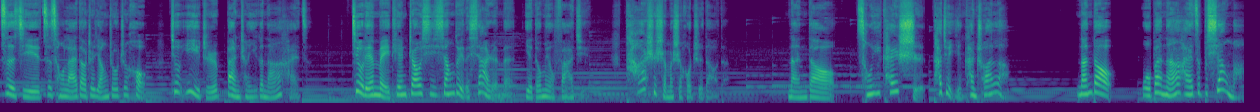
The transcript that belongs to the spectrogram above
自己自从来到这扬州之后，就一直扮成一个男孩子，就连每天朝夕相对的下人们也都没有发觉。他是什么时候知道的？难道从一开始他就已经看穿了？难道我扮男孩子不像吗？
